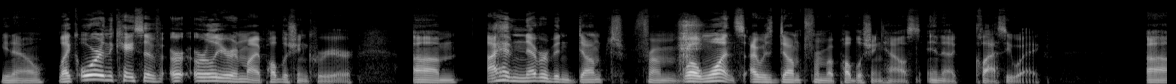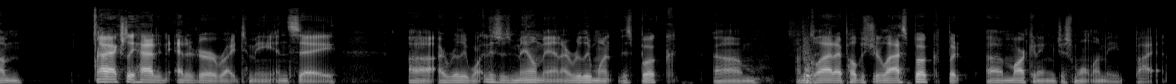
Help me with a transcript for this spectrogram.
you know? Like or in the case of er, earlier in my publishing career um, i have never been dumped from well once i was dumped from a publishing house in a classy way. Um, i actually had an editor write to me and say uh, i really want this was mailman i really want this book. Um, i'm glad i published your last book but uh, marketing just won't let me buy it.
